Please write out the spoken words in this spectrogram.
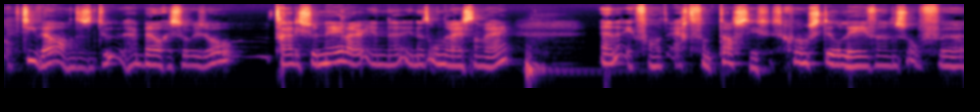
op die wel. Want is natuurlijk, België is sowieso traditioneler in, de, in het onderwijs dan wij. En ik vond het echt fantastisch. Gewoon stillevens of uh,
